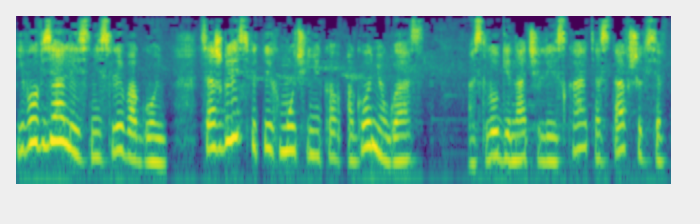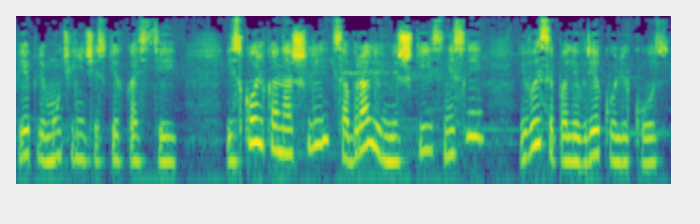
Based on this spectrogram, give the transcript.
Его взяли и снесли в огонь. Сожгли святых мучеников, огонь угас. А слуги начали искать оставшихся в пепле мученических костей. И сколько нашли, собрали в мешки, снесли и высыпали в реку Ликос.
